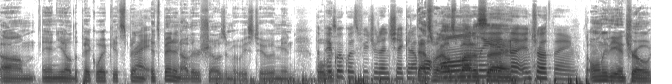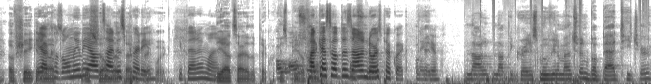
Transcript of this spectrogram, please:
um and you know the pickwick it's been Right, it's been in yeah. other shows and movies too i mean the what was- Pickwick was, featured in Shake It Up. That's what I was about to say. In the intro thing. the, only the intro of shake it Yeah, up Yeah, because only the outside is pretty. Pickwick. Keep that in mind. the outside of the pickwick Oh, is also- beautiful Podcast Club does not endorse Pickwick. Thank Okay. you. Not not the greatest movie to mention, but Bad Teacher.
